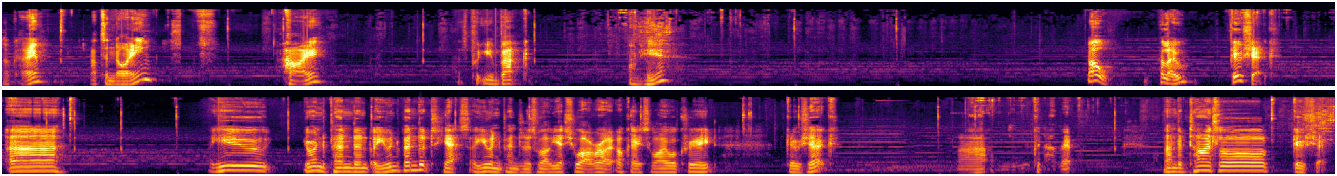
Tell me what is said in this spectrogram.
Okay, that's annoying. Hi. Let's put you back on here. Oh, hello. Goshek. Uh, are you... You're independent. Are you independent? Yes. Are you independent as well? Yes, you are. Right. Okay, so I will create Goshek. Uh, you can have it. Landed title, Goshek.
